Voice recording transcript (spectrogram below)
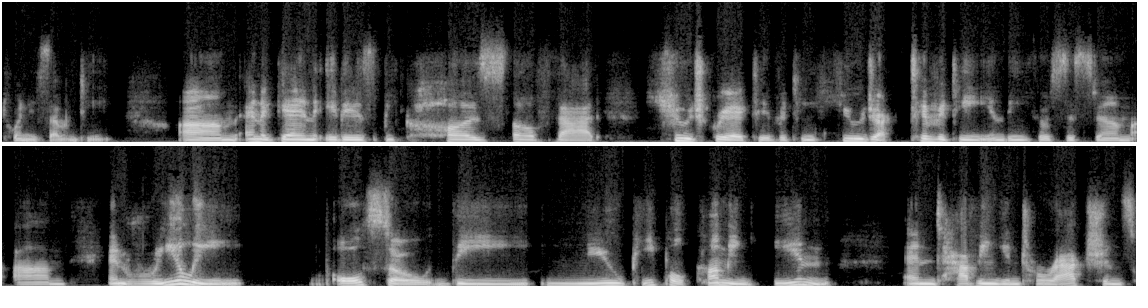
2017. Um, and again, it is because of that huge creativity, huge activity in the ecosystem, um, and really also the new people coming in and having interactions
